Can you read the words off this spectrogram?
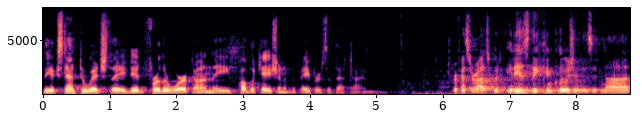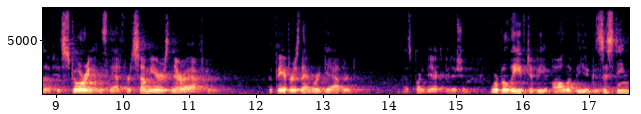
the extent to which they did further work on the publication of the papers at that time. Professor Osgood, it is the conclusion, is it not, of historians that for some years thereafter, the papers that were gathered as part of the expedition were believed to be all of the existing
